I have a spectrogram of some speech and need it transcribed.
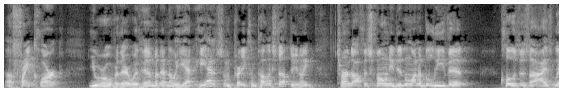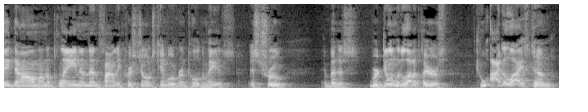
Uh, Frank Clark, you were over there with him, but I know he had he had some pretty compelling stuff there. You know, he turned off his phone. He didn't want to believe it closed his eyes, laid down on the plane, and then finally Chris Jones came over and told him, "Hey, it's it's true." And but it's we're dealing with a lot of players who idolized him.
